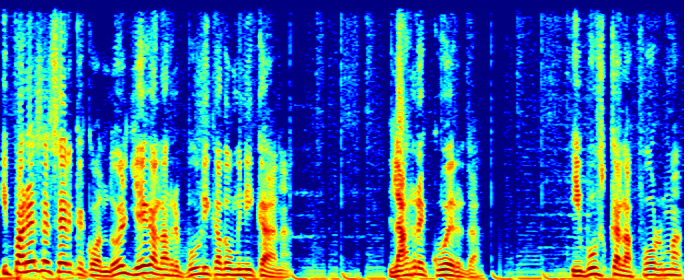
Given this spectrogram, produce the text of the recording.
Y parece ser que cuando él llega a la República Dominicana, la recuerda y busca la forma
